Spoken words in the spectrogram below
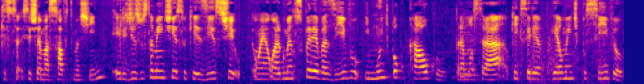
que se chama Soft Machine. Ele diz justamente isso, que existe um, é um argumento super evasivo e muito pouco cálculo para mostrar o que, que seria realmente possível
